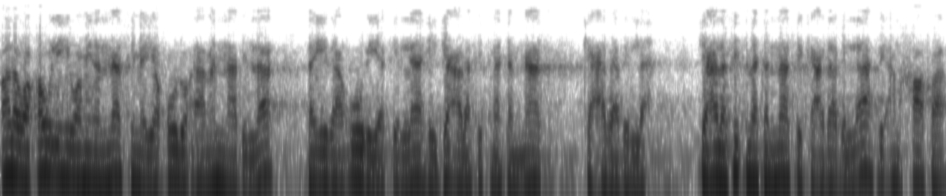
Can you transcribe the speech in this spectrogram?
قال وقوله ومن الناس من يقول آمنا بالله فإذا أوذي في الله جعل فتنة الناس كعذاب الله. جعل فتنة الناس كعذاب الله بأن خاف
